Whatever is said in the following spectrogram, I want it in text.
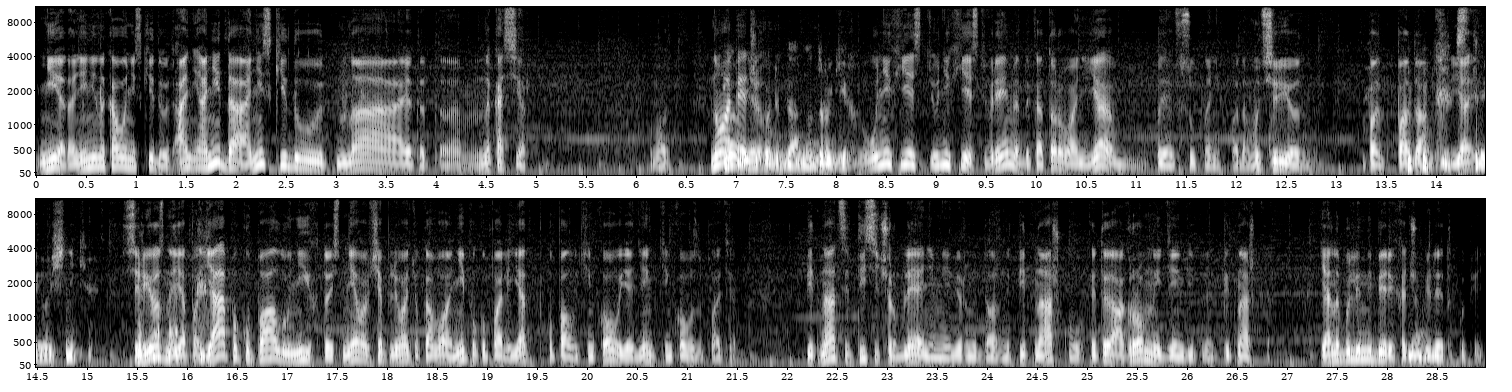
Нет, они ни на кого не скидывают. Они, они да, они скидывают на этот, э, на кассир. Вот. Но Ну, опять я же, говорю, да, на других. У них есть, у них есть время, до которого они, я, блядь, в суд на них подам. Вот серьезно, По- подам. Я, Стрелочники. Серьезно, я, я покупал у них, то есть мне вообще плевать, у кого они покупали. Я покупал у Тинькова, я деньги Тинькову заплатил. 15 тысяч рублей они мне вернуть должны. Пятнашку. Это огромные деньги, блин, пятнашка. Я на Былиный берег хочу билеты купить.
